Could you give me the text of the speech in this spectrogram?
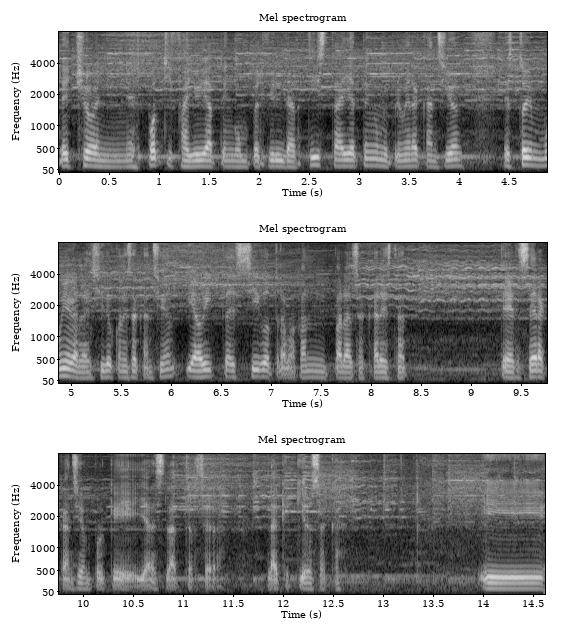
De hecho, en Spotify yo ya tengo un perfil de artista, ya tengo mi primera canción. Estoy muy agradecido con esa canción y ahorita sigo trabajando para sacar esta tercera canción porque ya es la tercera la que quiero sacar. Y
